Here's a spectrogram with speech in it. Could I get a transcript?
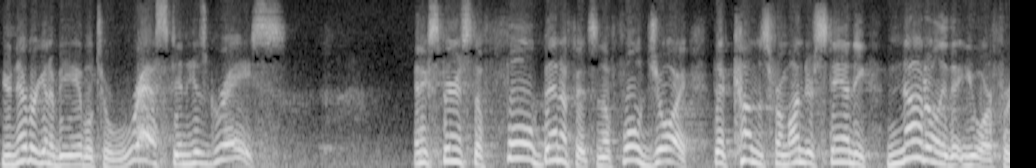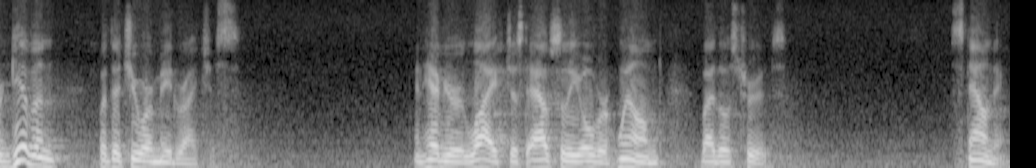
You're never going to be able to rest in His grace and experience the full benefits and the full joy that comes from understanding not only that you are forgiven, but that you are made righteous and have your life just absolutely overwhelmed by those truths. Astounding.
